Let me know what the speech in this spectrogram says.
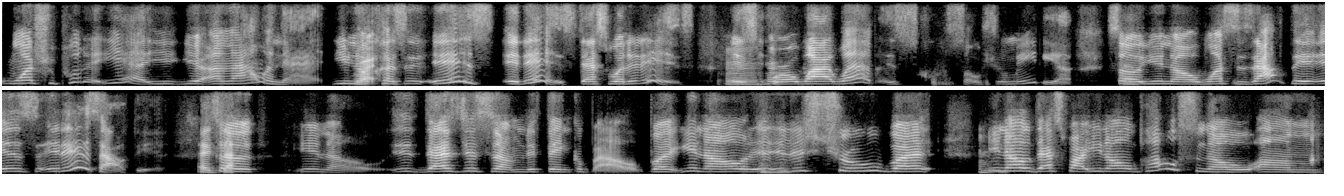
once you put it, yeah, you, are allowing that, you know, because right. it is, it is. That's what it is. Mm-hmm. It's World Wide Web. It's social media. So, mm-hmm. you know, once it's out there, is it is out there. Exactly. So you know, it, that's just something to think about. But you know, it, it is true. But you know, that's why you don't post no um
